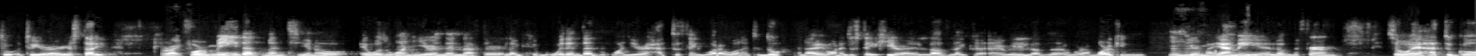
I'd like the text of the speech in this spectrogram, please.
to to your area of study. Right. For me, that meant, you know, it was one year. And then after, like, within that one year, I had to think what I wanted to do. And I wanted to stay here. I love, like, I really love the, where I'm working mm-hmm. here in Miami. I love the firm. So I had to go,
